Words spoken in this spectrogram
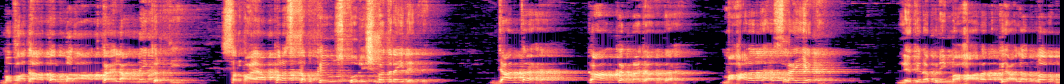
مفادات اور برات کا اعلان نہیں کرتی۔ سرمایہ پرست طبقے اس کو رشوت نہیں دیتے۔ جانتا ہے، کام کرنا جانتا ہے۔ مہارت ہے، صلاحیت ہے۔ لیکن اپنی مہارت کے رغم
